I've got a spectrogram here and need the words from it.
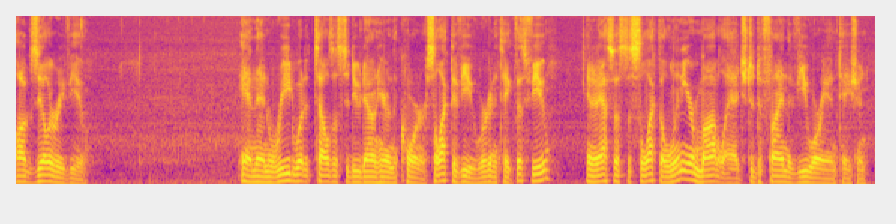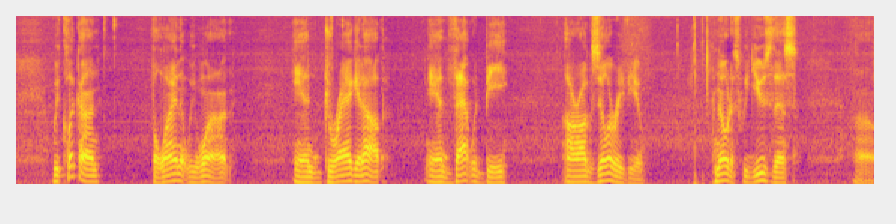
auxiliary view and then read what it tells us to do down here in the corner. Select a view. We're going to take this view and it asks us to select a linear model edge to define the view orientation. We click on the line that we want and drag it up and that would be our auxiliary view. Notice we'd use this uh,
